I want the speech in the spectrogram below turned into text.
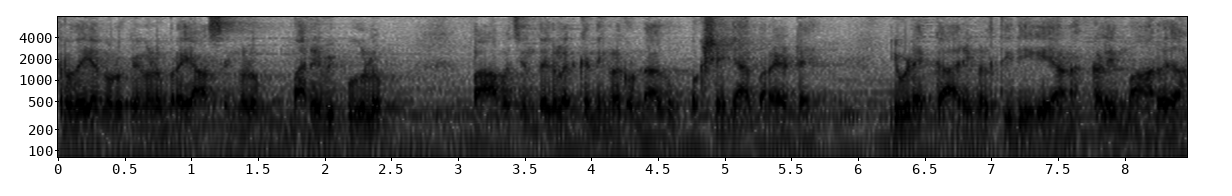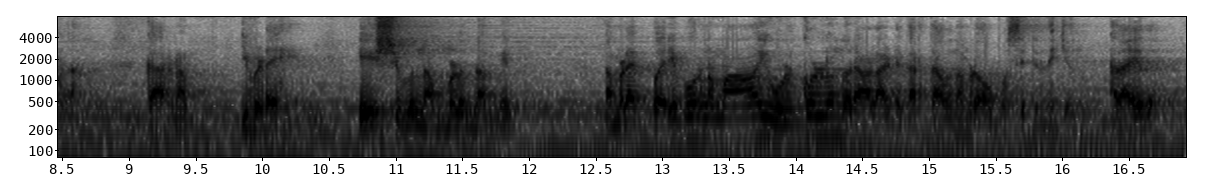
ഹൃദയ നുറുക്കങ്ങളും പ്രയാസങ്ങളും മരവിപ്പുകളും പാപചിന്തകളൊക്കെ നിങ്ങൾക്കുണ്ടാകും. പക്ഷേ ഞാൻ പറയട്ടെ ഇവിടെ കാര്യങ്ങൾ തിരിയുകയാണ് കളി മാറുകയാണ്. കാരണം ഇവിടെ യേശുവും നമ്മളും തമ്മിൽ നമ്മളെ പരിപൂർണമായി ഉൾക്കൊള്ളുന്ന ഒരാളായിട്ട് കർത്താവ് നമ്മുടെ ഓപ്പോസിറ്റ് നിൽക്കുന്നു. അതായത്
